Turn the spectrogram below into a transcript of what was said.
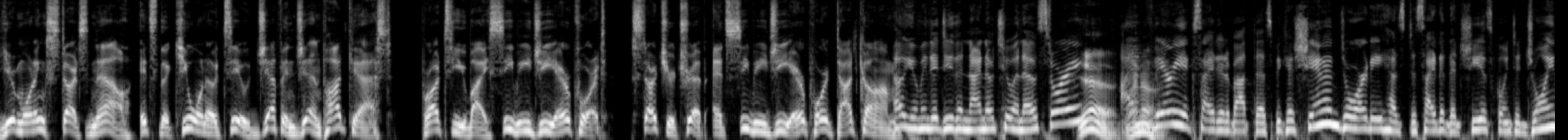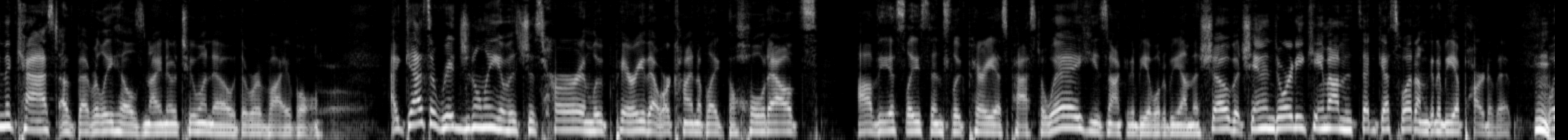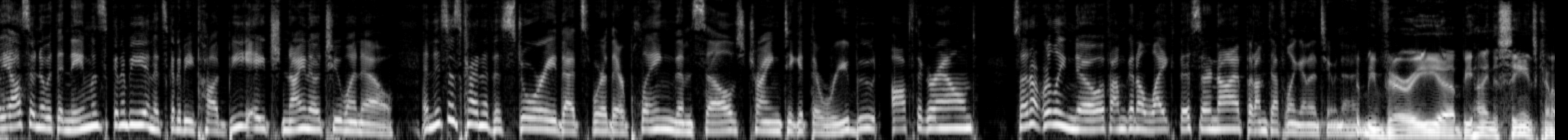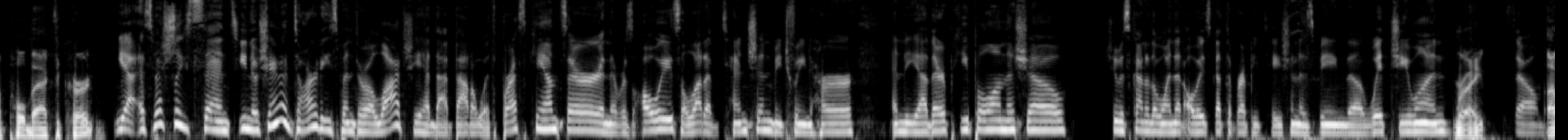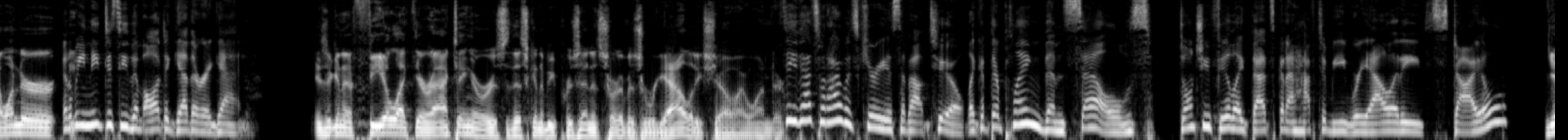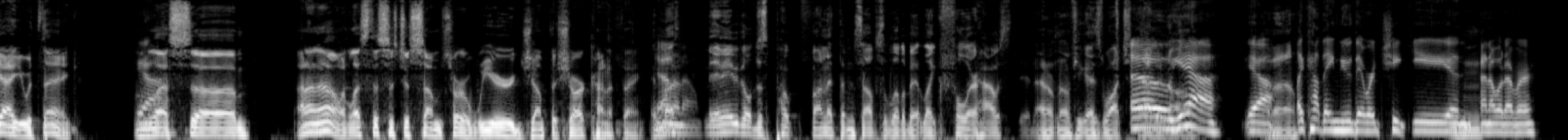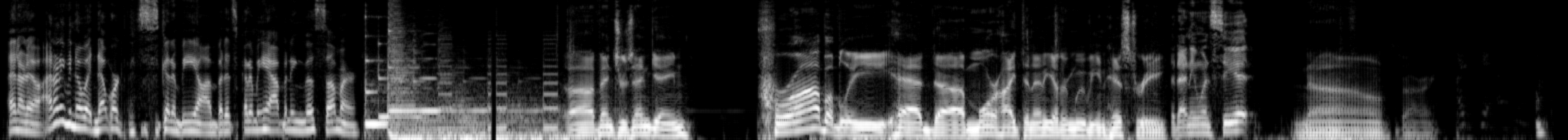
Your morning starts now. It's the Q102 Jeff and Jen podcast brought to you by CVG Airport. Start your trip at CVGAirport.com. Oh, you want me to do the 90210 story? Yeah, why I'm not? very excited about this because Shannen Doherty has decided that she is going to join the cast of Beverly Hills 90210, the revival. Ah. I guess originally it was just her and Luke Perry that were kind of like the holdouts. Obviously, since Luke Perry has passed away, he's not going to be able to be on the show. But Shannen Doherty came out and said, Guess what? I'm going to be a part of it. Hmm. We also know what the name is going to be, and it's going to be called BH 90210. And this is kind of the story that's where they're playing themselves, trying to get the reboot off the ground. So I don't really know if I'm going to like this or not, but I'm definitely going to tune in. Could be very uh, behind the scenes, kind of pull back the curtain. Yeah, especially since, you know, Shannen Doherty's been through a lot. She had that battle with breast cancer, and there was always a lot of tension between her and the other people on the show. She was kind of the one that always got the reputation as being the witchy one. Right. So I wonder, it'll be neat to see them all together again. Is it going to feel like they're acting, or is this going to be presented sort of as a reality show? I wonder. See, that's what I was curious about too. Like if they're playing themselves, don't you feel like that's going to have to be reality style? Yeah, you would think, Yeah. unless um, I don't know, unless this is just some sort of weird jump the shark kind of thing. Yeah, I don't know. Maybe they'll just poke fun at themselves a little bit, like Fuller House did. I don't know if you guys watched that. Oh yeah, yeah. Like how they knew they were cheeky and kind of whatever. I don't know. I don't even know what network this is going to be on, but it's going to be happening this summer. Uh, Avengers Endgame probably had uh, more hype than any other movie in history. Did anyone see it? No, sorry.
